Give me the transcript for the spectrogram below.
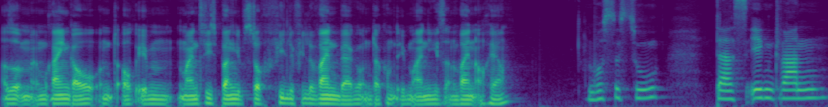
also im, im Rheingau und auch eben in Mainz-Wiesbaden gibt es doch viele, viele Weinberge und da kommt eben einiges an Wein auch her. Wusstest du, dass irgendwann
